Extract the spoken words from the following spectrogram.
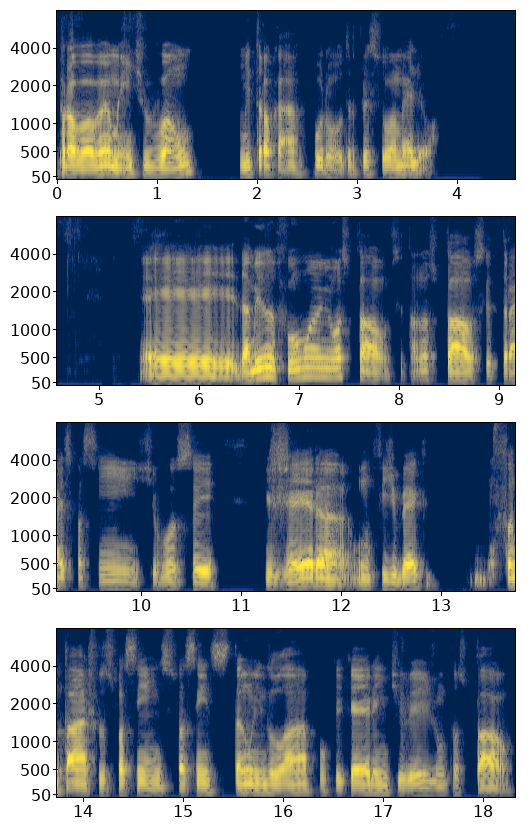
provavelmente vão me trocar por outra pessoa melhor. É, da mesma forma, em um hospital, você está no hospital, você traz paciente, você gera um feedback fantástico dos pacientes. Os pacientes estão indo lá porque querem te ver junto ao hospital.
